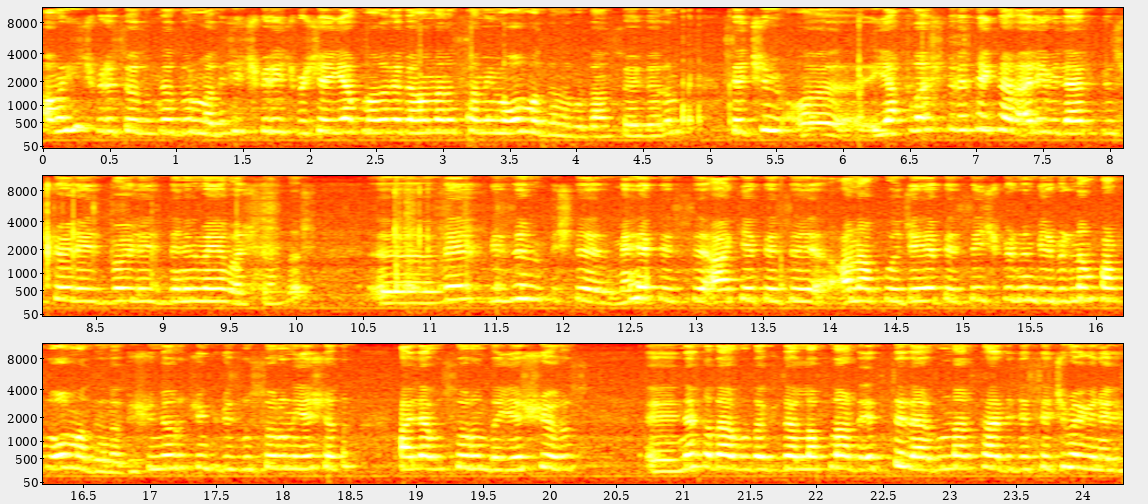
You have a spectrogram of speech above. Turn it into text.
ama hiçbiri sözünde durmadı. Hiçbiri hiçbir şey yapmadı ve ben onların samimi olmadığını buradan söylüyorum. Seçim e, yaklaştı ve tekrar Aleviler biz şöyleyiz böyleyiz denilmeye başlandı. E, ve bizim işte MHP'si, AKP'si, ANAP'ı, CHP'si hiçbirinin birbirinden farklı olmadığını düşünüyoruz. Çünkü biz bu sorunu yaşadık. Hala bu sorunu da yaşıyoruz. E, ne kadar burada güzel laflar da etseler bunlar sadece seçime yönelik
